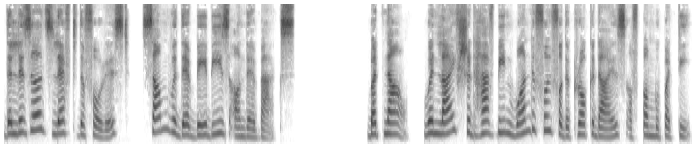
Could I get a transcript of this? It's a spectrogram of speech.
The lizards left the forest, some with their babies on their backs. But now, when life should have been wonderful for the crocodiles of Pambupatti,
